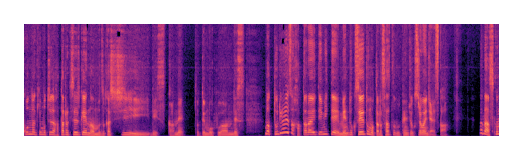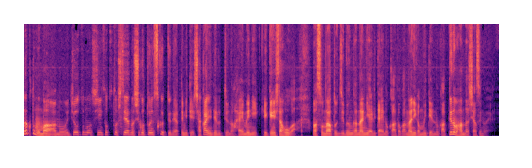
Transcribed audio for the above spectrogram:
こんな気持ちで働き続けるのは難しいですかね。とても不安です。まあ、とりあえず働いてみて、めんどくせえと思ったらさっさと転職すればいいんじゃないですか。ただ、少なくとも、まあ、あの、一応その新卒としてあの仕事に就くっていうのをやってみて、社会に出るっていうのは早めに経験した方が、まあ、その後自分が何やりたいのかとか、何が向いてるのかっていうのも判断しやすいので。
